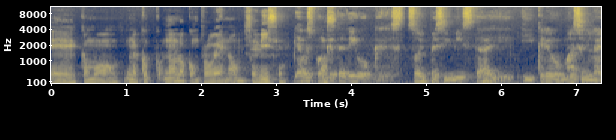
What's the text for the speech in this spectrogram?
eh, como... No, no lo comprobé, ¿no? Se dice. Ya ves por No qué sé. te digo que soy pesimista y, y creo más en la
